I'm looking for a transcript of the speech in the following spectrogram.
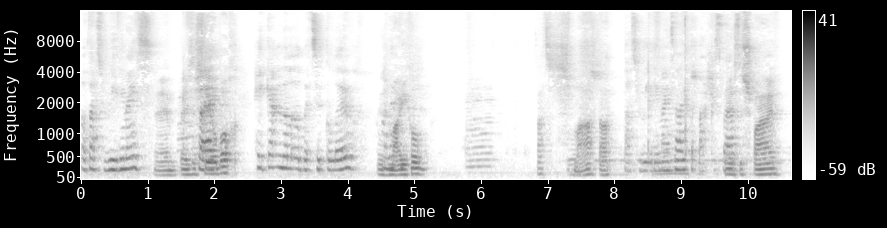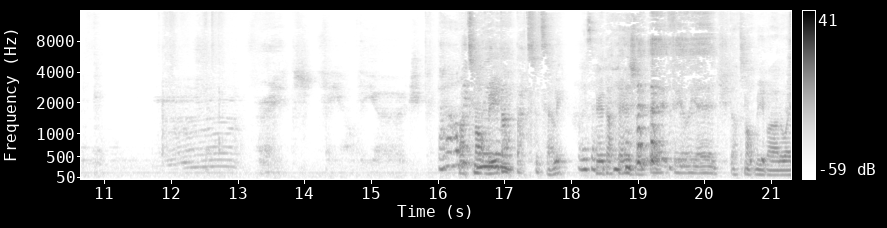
Oh, that's really nice. Um, there's the steel book. Hate getting the little bits of glue. There's Michael. That's smart. That. That's really nice. I like the back as well. There's the spine. That That's not really... me. That that's the telly. What is it? that there's like, "Eh, feel the edge. That's not me, by the way.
